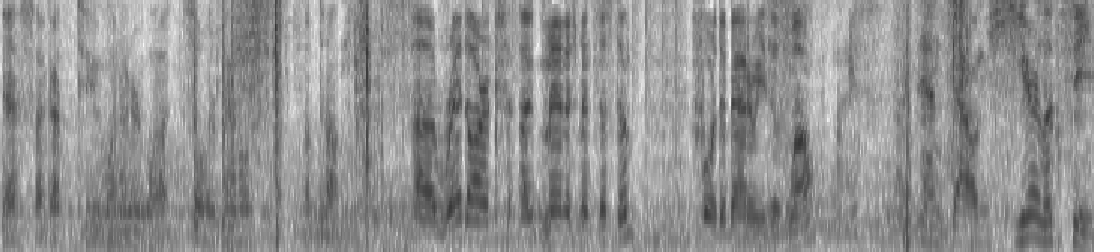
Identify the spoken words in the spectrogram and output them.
yes. I got two 100 watt solar panels up top. Uh, REDARC uh, management system for the batteries as well. Nice. And down here, let's see.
